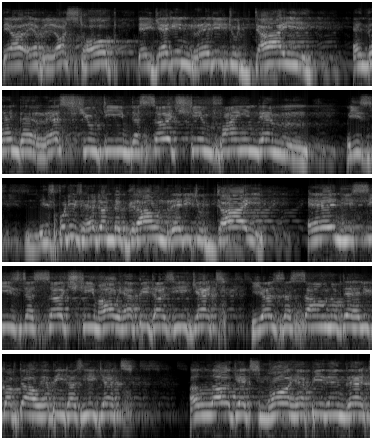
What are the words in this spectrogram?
they are, have lost hope, they're getting ready to die. And then the rescue team, the search team find him. He's, he's put his head on the ground ready to die. And he sees the search team. How happy does he get? Hears the sound of the helicopter. How happy does he get? Allah gets more happy than that.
